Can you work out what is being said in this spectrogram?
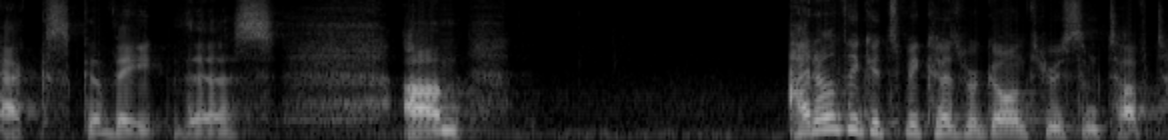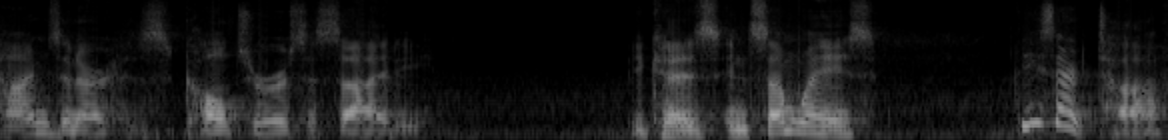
excavate this. Um, I don't think it's because we're going through some tough times in our culture or society. Because in some ways, these aren't tough.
